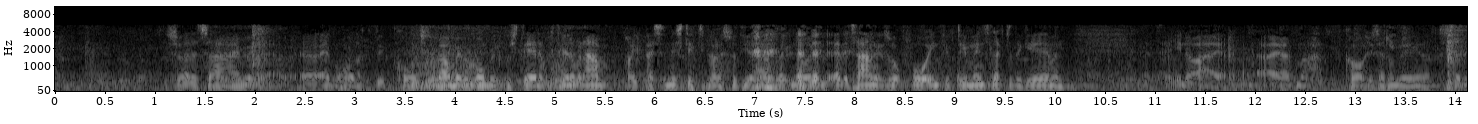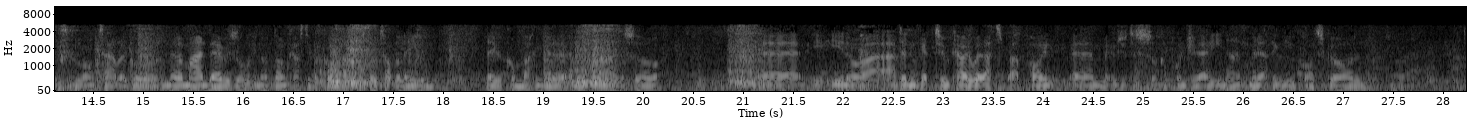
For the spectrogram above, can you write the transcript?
so at the time, uh, all the, coaches around me were going, we're staying up, we're staying up, and I'm quite pessimistic to be honest with you. And I was like, you know, at the time it was about 14, 15 minutes left of the game, and you know, I I had my cautious head on me, and I said it's a long time ago. Never mind their result, you know, Doncaster could come back still top the league, and they could come back and get a, an equaliser. So, uh, you know, I, I didn't get too carried away at that, that point. Um, it was just a sucker punch at 89th minute. I think Newport scored, and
